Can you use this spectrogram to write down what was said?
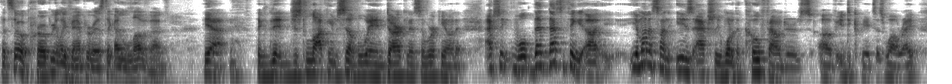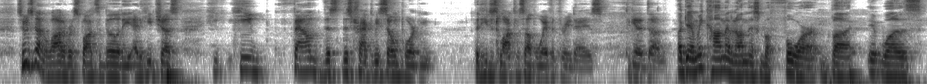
That's so appropriately vampiristic. I love that. Yeah, like the, just locking himself away in darkness and working on it. Actually, well, that that's the thing. Uh, Yamada-san is actually one of the co-founders of Inti Creates as well, right? So he's got a lot of responsibility, and he just he he found this this track to be so important that he just locked himself away for three days to get it done. Again, we commented on this before, but it was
